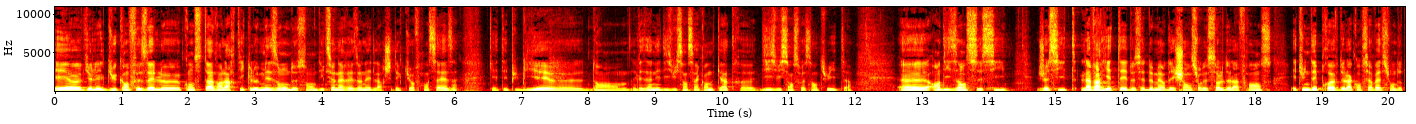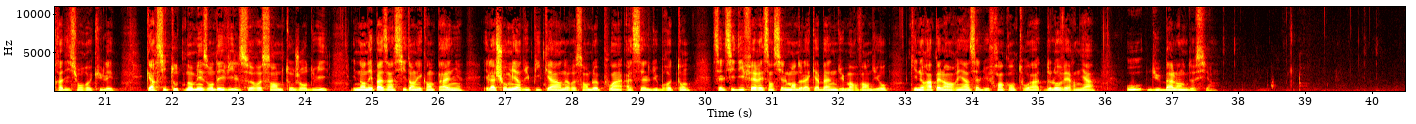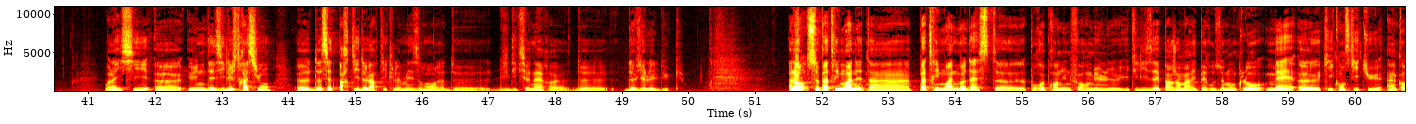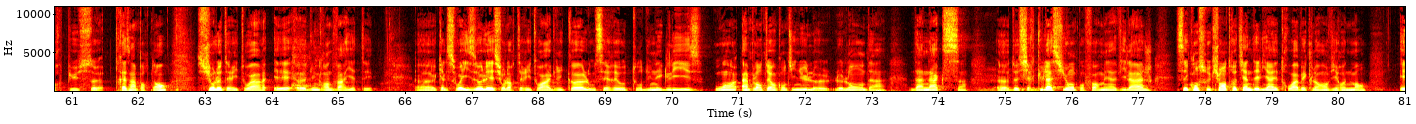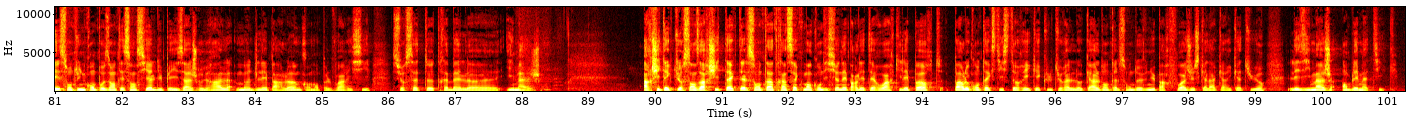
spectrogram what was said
Et euh, Viollet-le-Duc en faisait le constat dans l'article Maison de son Dictionnaire raisonné de l'architecture française, qui a été publié euh, dans les années 1854-1868, euh, en disant ceci. Je cite La variété de ces demeures des champs sur le sol de la France est une des preuves de la conservation de traditions reculées. Car si toutes nos maisons des villes se ressemblent aujourd'hui, il n'en est pas ainsi dans les campagnes, et la chaumière du Picard ne ressemble point à celle du Breton. Celle-ci diffère essentiellement de la cabane du Morvandiau, qui ne rappelle en rien celle du Franc-Comtois, de l'Auvergnat ou du bas languedocien. Voilà ici euh, une des illustrations de cette partie de l'article maison euh, du dictionnaire de, de Viollet-le-Duc. Alors, ce patrimoine est un patrimoine modeste, euh, pour reprendre une formule utilisée par Jean-Marie Pérouse de Monclos, mais euh, qui constitue un corpus très important sur le territoire et euh, d'une grande variété. Qu'elle soit isolée sur leur territoire agricole ou serrée autour d'une église ou implantée en continu le long d'un axe de circulation pour former un village, ces constructions entretiennent des liens étroits avec leur environnement et sont une composante essentielle du paysage rural modelé par l'homme, comme on peut le voir ici sur cette très belle euh, image. Architecture sans architecte, elles sont intrinsèquement conditionnées par les terroirs qui les portent, par le contexte historique et culturel local dont elles sont devenues parfois jusqu'à la caricature les images emblématiques.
